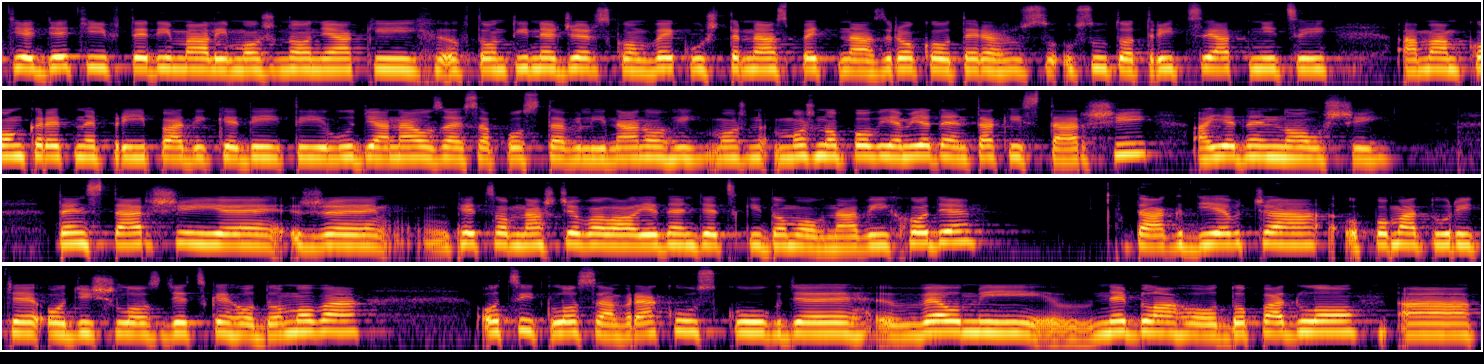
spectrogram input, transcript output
tie deti vtedy mali možno nejakých v tom tínedžerskom veku 14-15 rokov, teraz sú, to 30 a mám konkrétne prípady, kedy tí ľudia naozaj sa postavili na nohy. Možno, možno poviem jeden taký starší a jeden novší. Ten starší je, že keď som našťovala jeden detský domov na východe, tak dievča po maturite odišlo z detského domova, ocitlo sa v Rakúsku, kde veľmi neblaho dopadlo a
